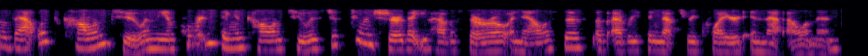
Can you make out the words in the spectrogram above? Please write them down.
So that was column two. And the important thing in column two is just to ensure that you have a thorough analysis of everything that's required in that element.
